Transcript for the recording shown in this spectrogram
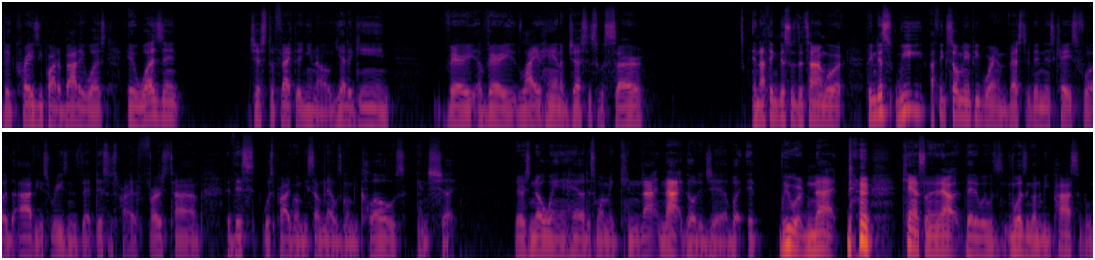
the crazy part about it was it wasn't just the fact that, you know, yet again, very a very light hand of justice was served. And I think this was the time where I think this we I think so many people were invested in this case for the obvious reasons that this was probably the first time that this was probably going to be something that was going to be closed and shut. There's no way in hell this woman cannot not go to jail, but it we were not canceling out that it was wasn't going to be possible.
